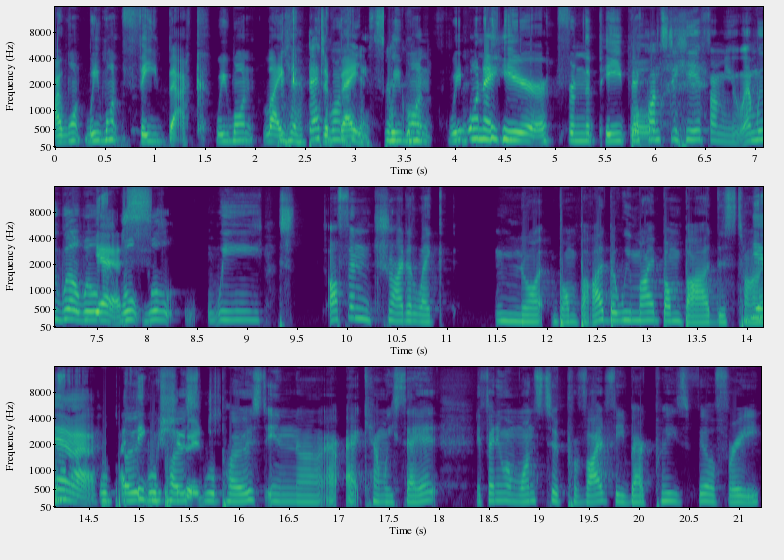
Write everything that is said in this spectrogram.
I want we want feedback. We want like Yeah, debates. We want we want to hear from the people. Beck wants to hear from you, and we will. We'll, Yes. we'll, we'll we often try to like not bombard, but we might bombard this time. yeah, we'll, po- we'll we post. should. We'll post in uh, at, at Can We Say It. If anyone wants to provide feedback, please feel free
